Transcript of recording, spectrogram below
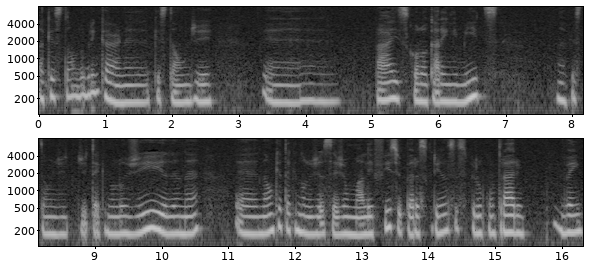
a questão do brincar, né? A questão de é, pais colocarem limites na questão de, de tecnologia, né? É, não que a tecnologia seja um malefício para as crianças, pelo contrário, vem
